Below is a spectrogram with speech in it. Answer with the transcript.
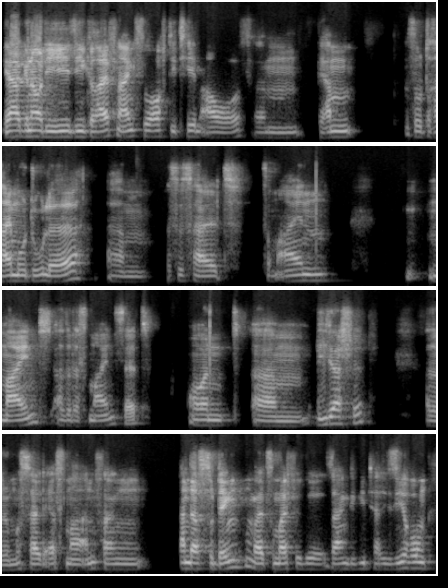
Ja, genau, die, die greifen eigentlich so auch die Themen auf. Ähm, wir haben so drei Module. Ähm, das ist halt zum einen Mind, also das Mindset und ähm, Leadership. Also du musst halt erstmal anfangen, anders zu denken, weil zum Beispiel wir sagen Digitalisierung, du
